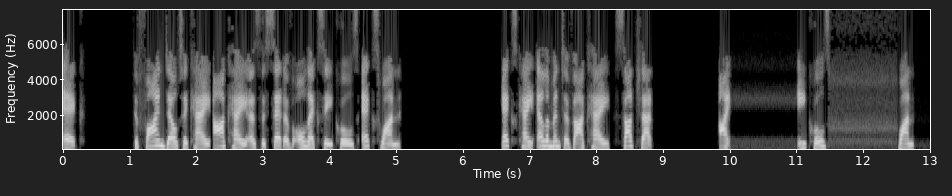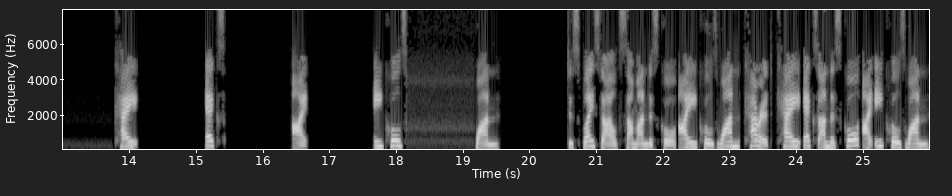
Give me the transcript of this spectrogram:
ek. Define delta k Rk as the set of all x equals x1 xk element of Rk such that I equals 1 k x i equals one. Display style sum underscore i equals one caret k x underscore i equals one.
